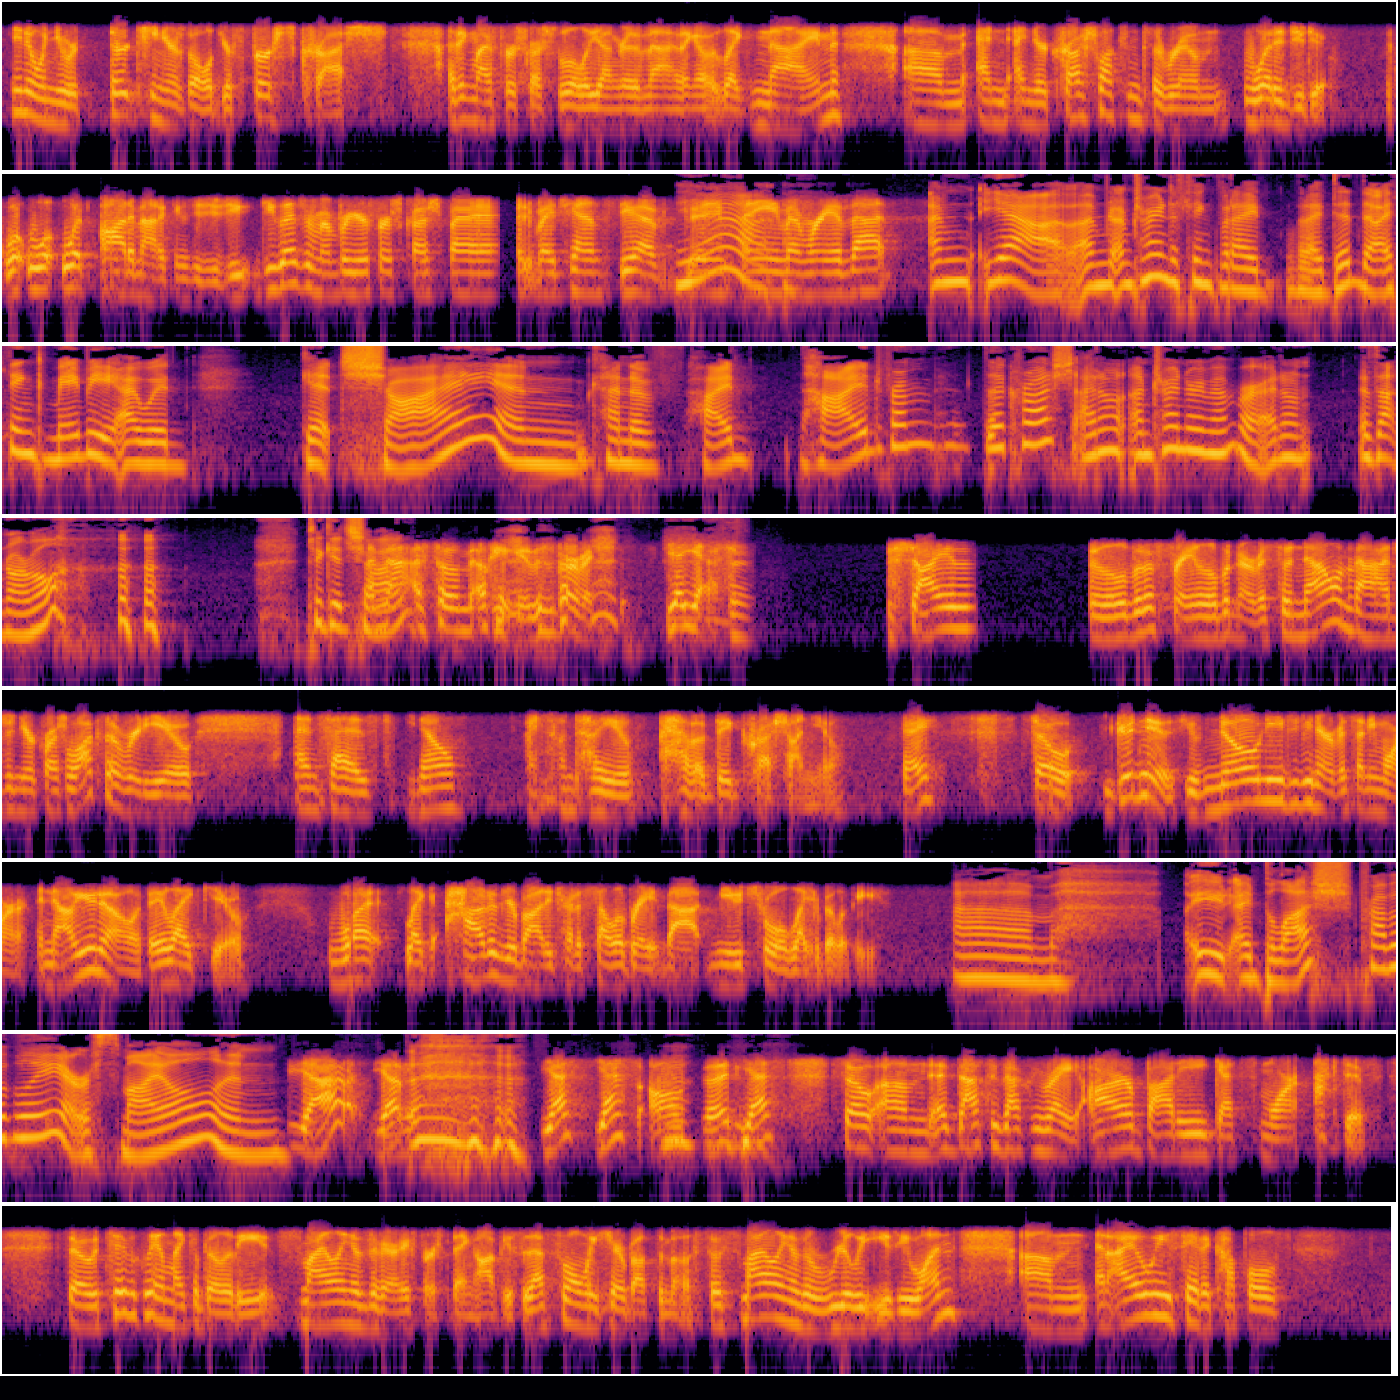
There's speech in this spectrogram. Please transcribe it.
you know, when you were 13 years old, your first crush. I think my first crush was a little younger than that. I think I was like nine. Um, and and your crush walked into the room. What did you do? Like what what, what automatic things did you do? Do you guys remember your first crush by by chance? Do you have Yeah. any, any memory of that? I'm yeah, I'm I'm trying to think what I what I did though. I think maybe I would get shy and kind of hide hide from the crush. I don't I'm trying to remember. I don't is that normal? to get shy? Ima- so okay, this is perfect. Yeah, yes. Shy is a little bit afraid, a little bit nervous. So now imagine your crush walks over to you and says, "You know, I just want to tell you, I have a big crush on you." Okay. So good news, you have no need to be nervous anymore, and now you know they like you. What, like, how does your body try to celebrate that mutual likability? Um I'd blush probably or smile and Yeah. Yep. Yes, yes, all good. Yes. So um, that's exactly right. Our body gets more active. So typically in likability, smiling is the very first thing, obviously. That's the one we hear about the most. So smiling is a really easy one. Um, and I always say to couples,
